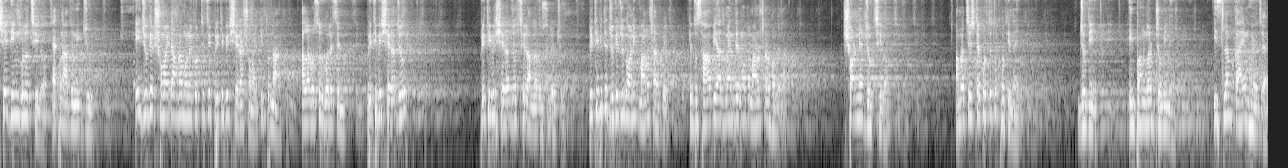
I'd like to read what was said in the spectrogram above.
সেই দিনগুলো ছিল, এখন আধুনিক যুগ। এই যুগের সময়টা আমরা মনে করতেছি পৃথিবীর সেরা সময়, কিন্তু না। আল্লাহ রসুল বলেছেন, পৃথিবীর সেরা যুগ, পৃথিবীর সেরা যুগ ছিল আল্লাহ রসুলের যুগ। পৃথিবীতে যুগে যুগে অনেক মানুষ আসবে, কিন্তু সাহাবি আজমাইনদের মতো মানুষ আর হবে না। স্বর্ণের যুগ ছিল। আমরা চেষ্টা করতে তো ক্ষতি নাই। যদি এই বাংলার জমিনে ইসলাম কায়েম হয়ে যায়।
